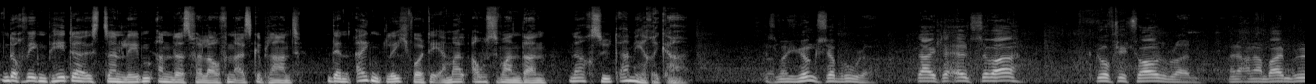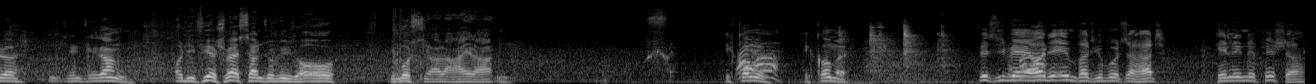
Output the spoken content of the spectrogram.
Doch wegen Peter ist sein Leben anders verlaufen als geplant. Denn eigentlich wollte er mal auswandern nach Südamerika. Das ist mein jüngster Bruder. Da ich der Älteste war, durfte ich zu Hause bleiben. Meine anderen beiden Brüder sind gegangen. Und die vier Schwestern sowieso, die mussten alle heiraten. Ich komme, ich komme. Wissen Sie, wer heute ebenfalls Geburtstag hat? Helene Fischer.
